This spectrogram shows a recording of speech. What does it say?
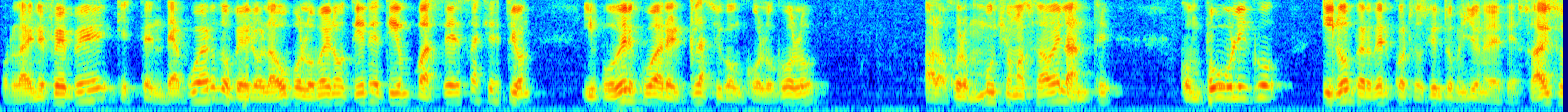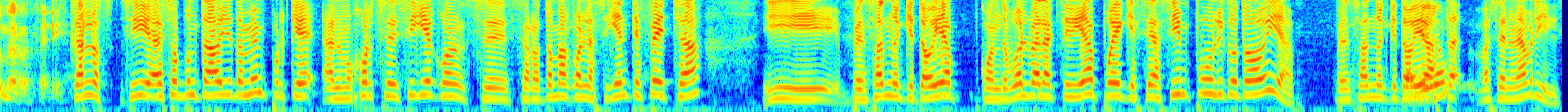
por la NFP, que estén de acuerdo, pero la U por lo menos tiene tiempo para hacer esa gestión y poder jugar el clásico con Colo Colo, a lo mejor mucho más adelante, con público y no perder 400 millones de pesos. A eso me referí. Carlos, sí, a eso apuntado yo también porque a lo mejor se sigue con, se, retoma con la siguiente fecha y pensando en que todavía cuando vuelva la actividad puede que sea sin público todavía, pensando en que todavía va, a ser en abril.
